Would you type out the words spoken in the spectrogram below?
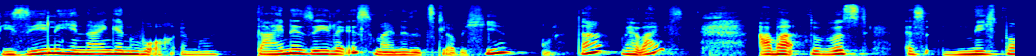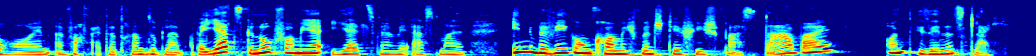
die Seele hineingehen, wo auch immer deine Seele ist. Meine sitzt, glaube ich, hier oder da, wer weiß. Aber du wirst es nicht bereuen, einfach weiter dran zu bleiben. Aber jetzt genug von mir. Jetzt werden wir erstmal in Bewegung kommen. Ich wünsche dir viel Spaß dabei und wir sehen uns gleich.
